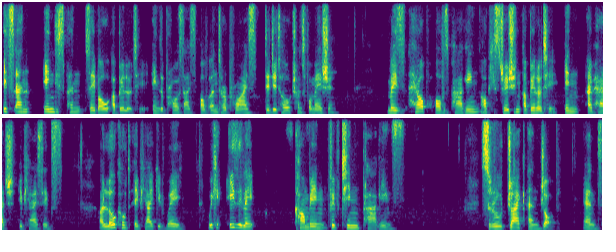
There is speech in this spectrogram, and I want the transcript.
it's an indispensable ability in the process of enterprise digital transformation. With help of the plugin orchestration ability in Apache APISIX, a low-code API gateway, we can easily combine 15 plugins through drag and drop, and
